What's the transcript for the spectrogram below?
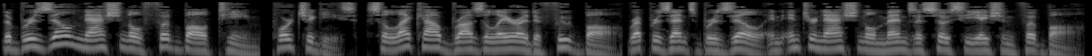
The Brazil national football team Portuguese, Seleção Brasileira de Futebol represents Brazil in international men's association football.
